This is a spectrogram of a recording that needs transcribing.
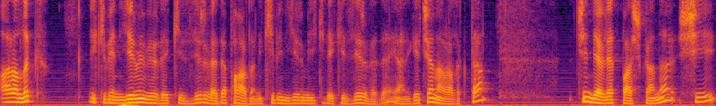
Aralık 2021'deki zirvede pardon 2022'deki zirvede yani geçen Aralık'ta Çin Devlet Başkanı Xi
